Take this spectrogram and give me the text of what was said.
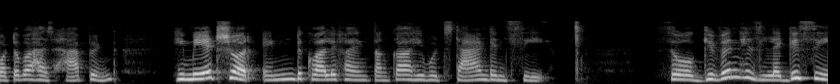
whatever has happened he made sure end qualifying ತನಕ he would stand in see so given his legacy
